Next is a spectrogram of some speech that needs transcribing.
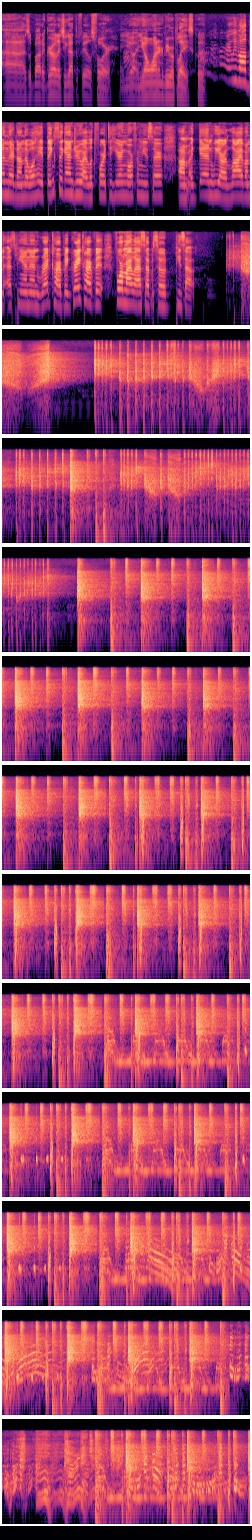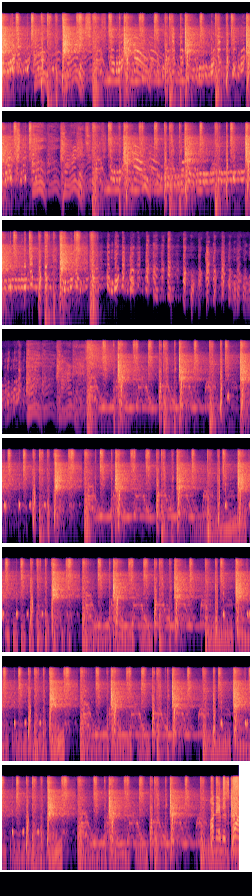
uh, it's about a girl that you got the feels for, and you, don't- you don't want her to be replaced. Cool. All right, we've all been there, done that. Well, hey, thanks again, Drew. I look forward to hearing more from you, sir. Um, again, we are live on the SPNN red carpet, gray carpet for my last episode. Peace out. My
